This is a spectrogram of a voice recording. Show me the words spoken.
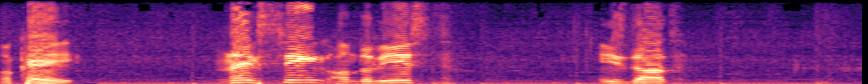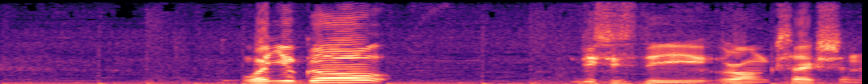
Okay, next thing on the list is that when you go this is the wrong section.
